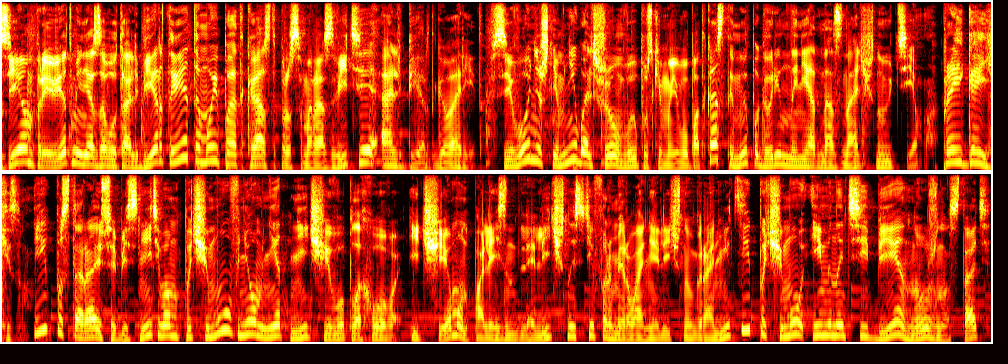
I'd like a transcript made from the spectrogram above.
Всем привет, меня зовут Альберт, и это мой подкаст про саморазвитие «Альберт говорит». В сегодняшнем небольшом выпуске моего подкаста мы поговорим на неоднозначную тему – про эгоизм. И постараюсь объяснить вам, почему в нем нет ничего плохого, и чем он полезен для личности, формирования личных границ, и почему именно тебе нужно стать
